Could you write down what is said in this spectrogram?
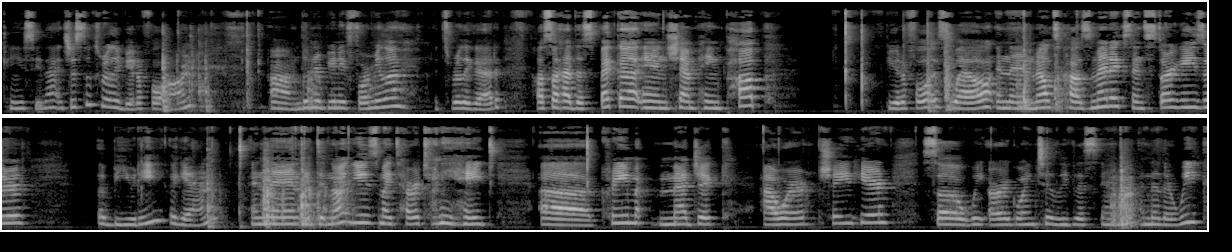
Can you see that? It just looks really beautiful on um, Lunar Beauty formula. It's really good. Also had this Becca in Champagne Pop. Beautiful as well. And then Melt Cosmetics and Stargazer a Beauty again. And then I did not use my Tower 28 uh, Cream Magic Hour shade here. So we are going to leave this in another week.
